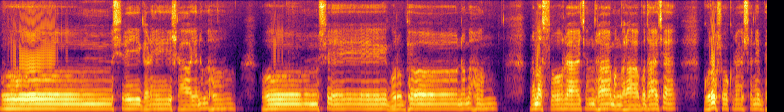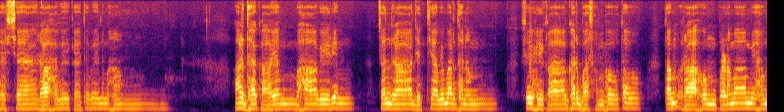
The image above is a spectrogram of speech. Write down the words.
ॐ श्रीगणेशाय नमः। ॐ श्रीगुरुभ्यो नमः। नमः सूर्याय चन्द्राय मङ्गलाय बुधाय च गुरुशुक्राय शनिभ्यश्च राहवे केतवे नमः। अर्धकायं महावीर्यं चन्द्रादित्यविमर्दनं सिंहिका ತಮ್ ರಾಹುಂ ಪ್ರಣಮಾಮ್ಯಹಂ.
